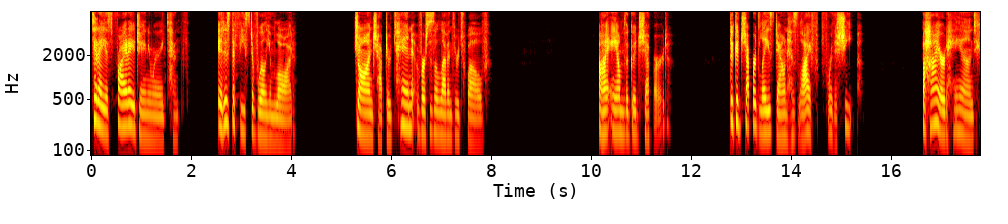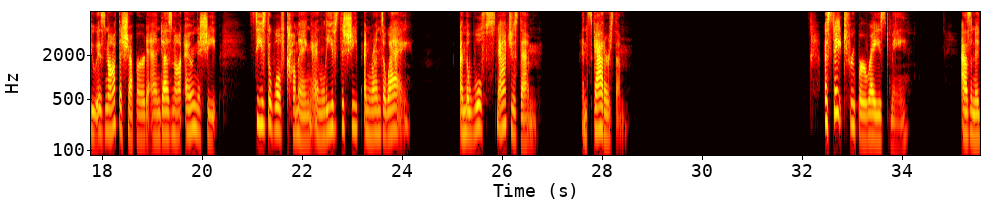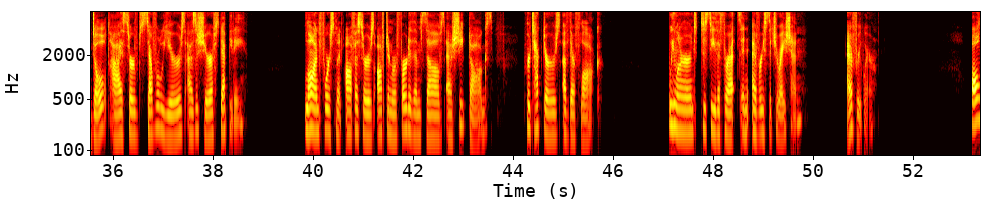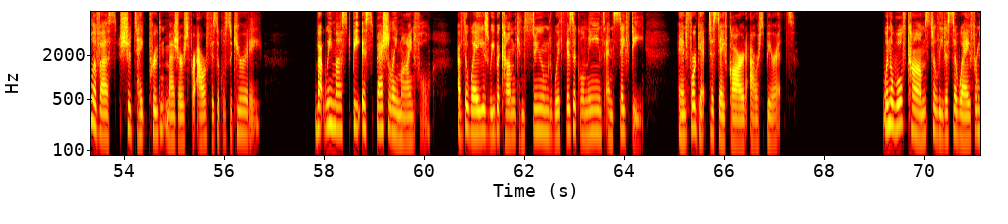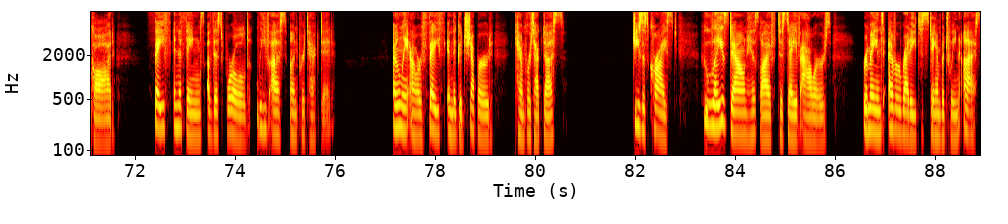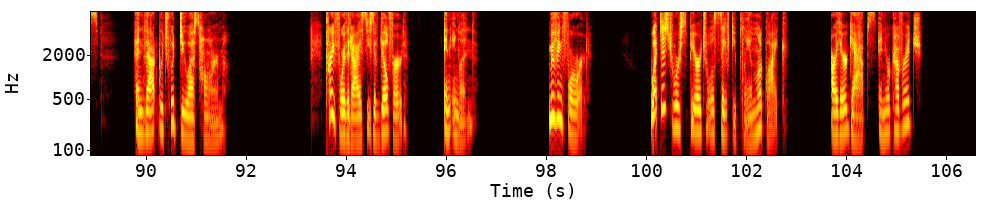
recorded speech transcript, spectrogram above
Today is Friday, January 10th. It is the feast of William Laud. John chapter 10, verses 11 through 12. I am the Good Shepherd. The Good Shepherd lays down his life for the sheep. The hired hand, who is not the shepherd and does not own the sheep, sees the wolf coming and leaves the sheep and runs away. And the wolf snatches them and scatters them. A state trooper raised me. As an adult, I served several years as a sheriff's deputy. Law enforcement officers often refer to themselves as sheepdogs, protectors of their flock. We learned to see the threats in every situation, everywhere. All of us should take prudent measures for our physical security, but we must be especially mindful of the ways we become consumed with physical needs and safety and forget to safeguard our spirits. When the wolf comes to lead us away from God, faith in the things of this world leave us unprotected. Only our faith in the Good Shepherd can protect us. Jesus Christ, who lays down his life to save ours, remains ever ready to stand between us and that which would do us harm. Pray for the Diocese of Guildford in England. Moving forward, what does your spiritual safety plan look like? Are there gaps in your coverage?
